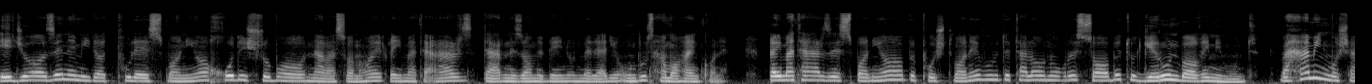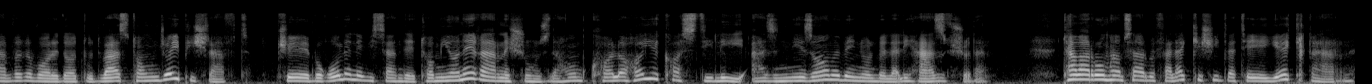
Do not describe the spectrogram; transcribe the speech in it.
اجازه نمی‌داد پول اسپانیا خودش رو با نوسانهای قیمت ارز در نظام بین المللی اون روز هماهنگ کنه. قیمت ارز اسپانیا به پشتوانه ورود طلا و نقره ثابت و گرون باقی میموند و همین مشوق واردات بود و از تا اونجایی پیش رفت که به قول نویسنده تا میانه قرن 16 هم کالاهای کاستیلی از نظام بین المللی حذف شدند تورم هم سر به فلک کشید و طی یک قرن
